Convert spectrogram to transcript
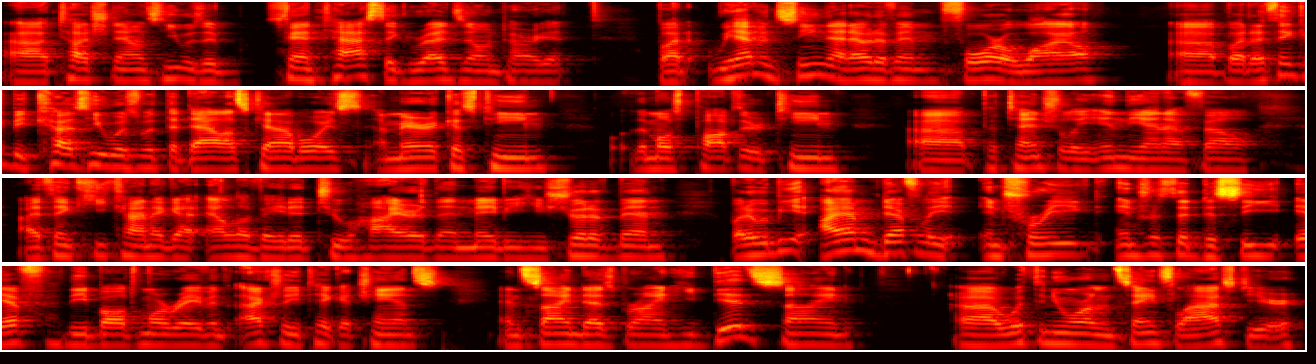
uh, touchdowns. He was a fantastic red zone target, but we haven't seen that out of him for a while. Uh, but I think because he was with the Dallas Cowboys, America's team, the most popular team uh, potentially in the NFL, I think he kind of got elevated to higher than maybe he should have been. But it would be, I am definitely intrigued, interested to see if the Baltimore Ravens actually take a chance and sign Dez Bryant. He did sign uh, with the New Orleans Saints last year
